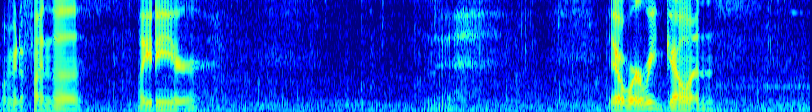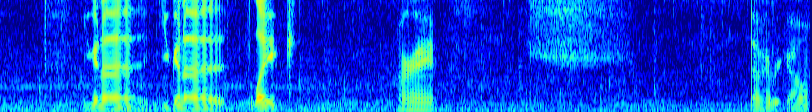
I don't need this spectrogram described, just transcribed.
Want me to find the lady or? Yo, where are we going? You gonna, you gonna like? All right. Oh, here we go.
